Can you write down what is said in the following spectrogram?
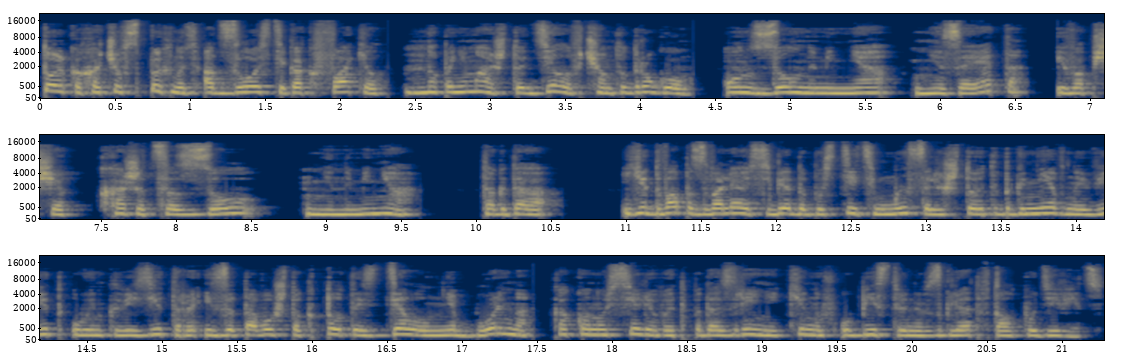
Только хочу вспыхнуть от злости, как факел, но понимаю, что дело в чем-то другом. Он зол на меня не за это? И вообще, кажется, зол не на меня. Тогда едва позволяю себе допустить мысль, что этот гневный вид у Инквизитора из-за того, что кто-то сделал мне больно, как он усиливает подозрение, кинув убийственный взгляд в толпу девиц.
